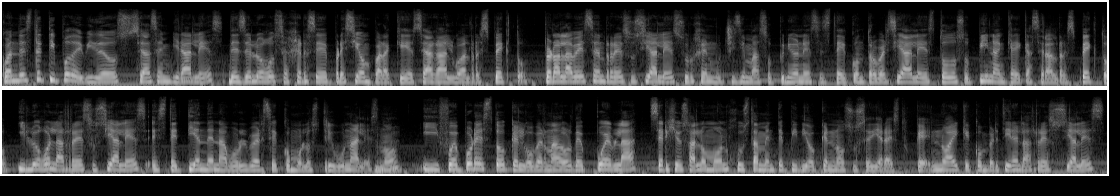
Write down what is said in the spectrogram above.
Cuando este tipo de videos se hacen virales, desde luego se ejerce presión para que se haga algo al respecto, pero a la vez en redes sociales surgen muchísimas opiniones este, controversiales, todos opinan que hay que hacer al respecto, y luego las redes sociales este, tienden a volverse como los tribunales, ¿no? Y fue por esto que el gobernador de Puebla, Sergio Salomón, justamente pidió que no sucediera esto, que no hay que convertir en las redes sociales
